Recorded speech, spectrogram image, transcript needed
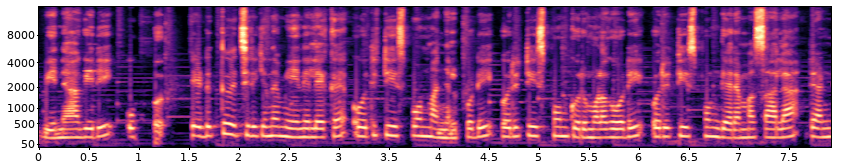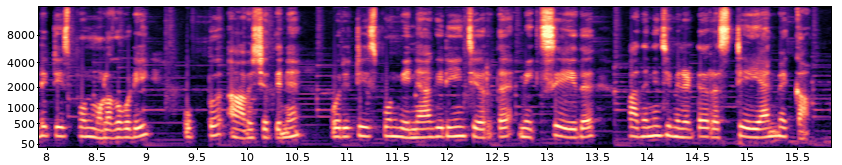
വിനാഗിരി ഉപ്പ്. എടുത്തു വെച്ചിരിക്കുന്ന മീനിലേക്ക് ഒരു ടീസ്പൂൺ മഞ്ഞൾപ്പൊടി ഒരു ടീസ്പൂൺ കുരുമുളക് പൊടി ഒരു ടീസ്പൂൺ ഗരം മസാല രണ്ട് ടീസ്പൂൺ മുളക് പൊടി ഉപ്പ് ആവശ്യത്തിന് ഒരു ടീസ്പൂൺ വിനാഗിരിയും ചേർത്ത് മിക്സ് ചെയ്ത് പതിനഞ്ച് മിനിറ്റ് റെസ്റ്റ് ചെയ്യാൻ വെക്കാം.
